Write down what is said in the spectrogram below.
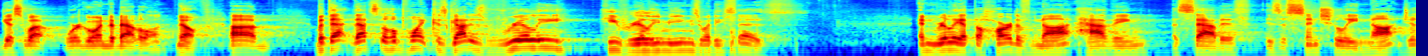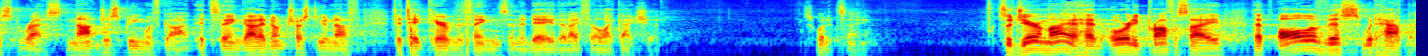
Guess what? We're going to Babylon. No. Um, but that, that's the whole point because God is really, He really means what He says. And really, at the heart of not having a Sabbath is essentially not just rest, not just being with God. It's saying, God, I don't trust you enough to take care of the things in a day that I feel like I should. That's what it's saying. So Jeremiah had already prophesied that all of this would happen.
